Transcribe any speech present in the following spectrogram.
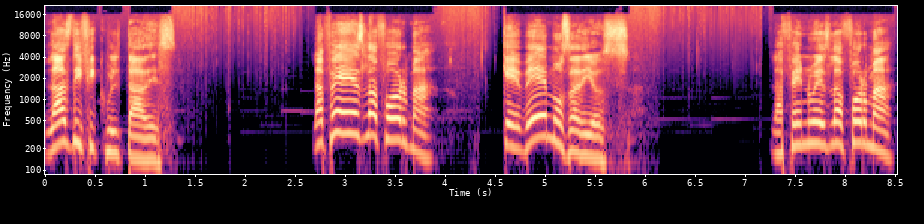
las dificultades. La fe es la forma que vemos a Dios. La fe no es la forma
